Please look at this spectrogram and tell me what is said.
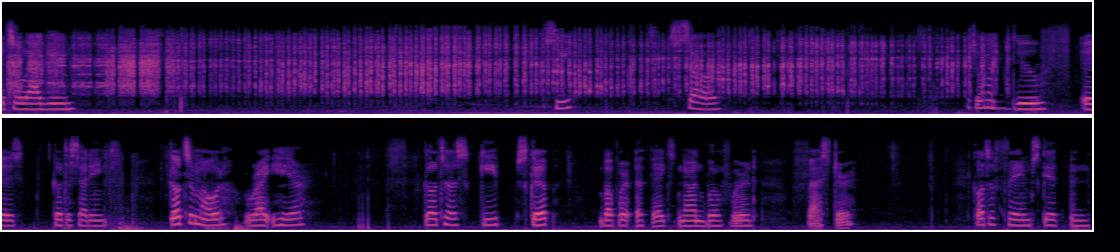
it's lagging. See? So, what you want to do is go to settings, go to mode right here, go to skip, skip, buffer effects, non-buffered, faster go to frame skip and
